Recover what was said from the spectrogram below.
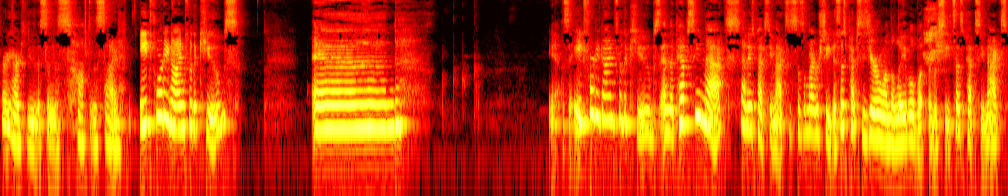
Very hard to do this in this off to the side. 8.49 for the cubes. And yeah, so 8.49 for the cubes. And the Pepsi Max, that is Pepsi Max. This is on my receipt. It says Pepsi Zero on the label, but the receipt says Pepsi Max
